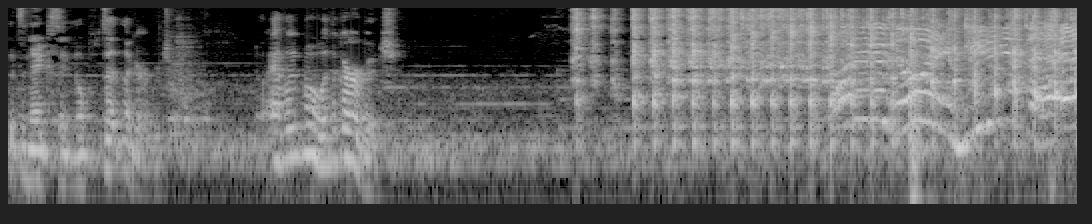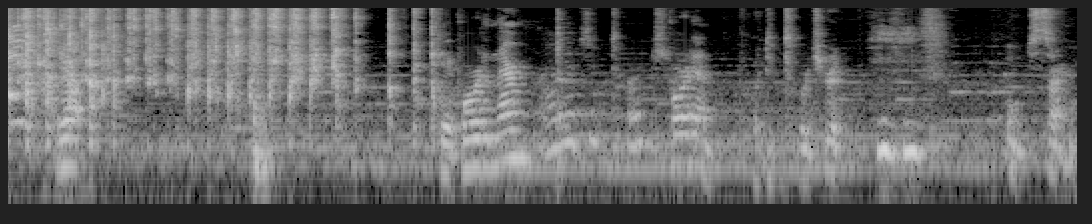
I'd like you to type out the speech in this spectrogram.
It's an egg thing. No, put that in the garbage. No, no, in the garbage. What are you doing? Beating at the egg? Yep. Okay, pour it in there. Why would you torture? Pour it in. What did torture it? oh, sorry.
